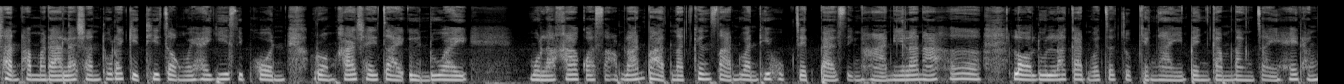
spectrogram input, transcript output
ชั้นธรรมดาและชั้นธุรกิจที่จองไว้ให้ 20 คน รวมค่าใช้จ่ายอื่นด้วย มูลค่ากว่า 3 ล้านบาทนัดขึ้นศาลวันที่ 6-7-8 สิงหานี้แล้วนะเฮ้อรอลุ้นละกันว่าจะจบยังไงเป็นกำลังใจให้ทั้ง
